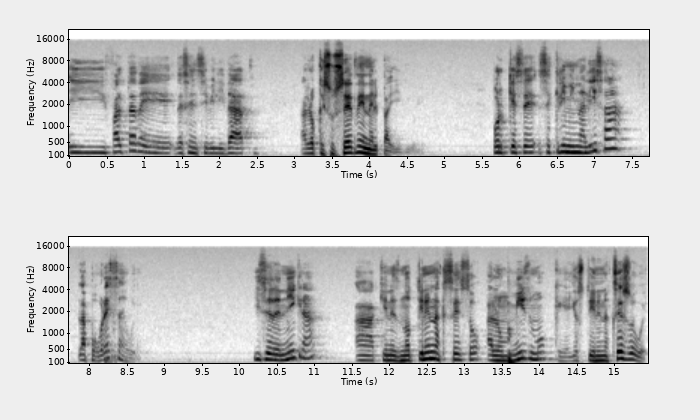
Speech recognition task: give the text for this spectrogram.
Y falta de, de sensibilidad a lo que sucede en el país, güey. Porque se, se criminaliza la pobreza, güey. Y se denigra a quienes no tienen acceso a lo mismo que ellos tienen acceso, güey.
